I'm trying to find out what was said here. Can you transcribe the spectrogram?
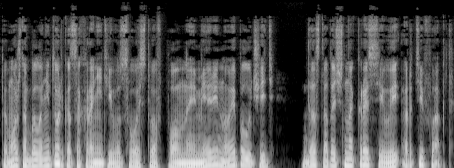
то можно было не только сохранить его свойства в полной мере, но и получить достаточно красивый артефакт,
